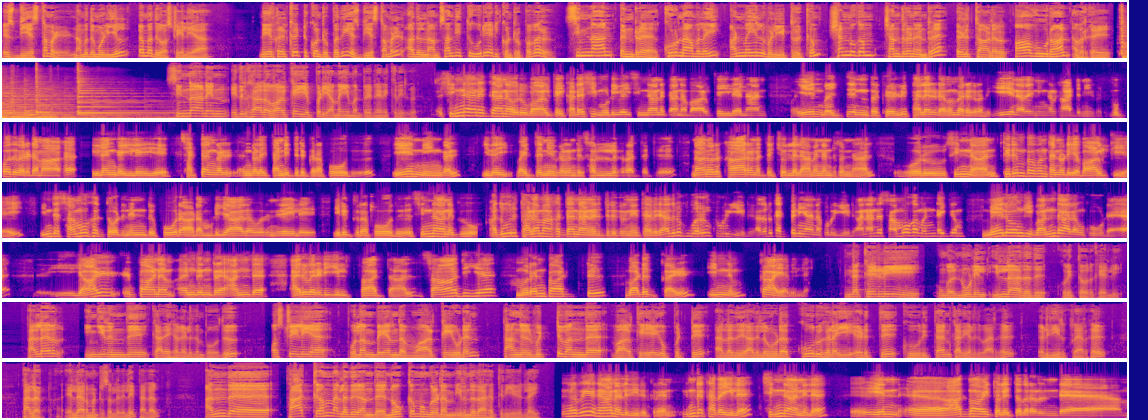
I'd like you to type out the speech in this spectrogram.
எஸ்பிஎஸ் தமிழ் நமது மொழியில் எமது ஆஸ்திரேலியா. நேர்கள் கேட்டுக்கொண்டிருப்பது எஸ் பி எஸ் தமிழ். அதில் நாம் சந்தித்து உரையாடி கொண்டிருப்பவர் சின்னான் என்ற குறுநாவலை அண்மையில் வெளியிட்டிருக்கும் சண்முகம் சந்திரன் என்ற எழுத்தாளர் ஆவூரான் அவர்கள். சின்னானின் எதிர்கால வாழ்க்கை எப்படி அமையும் என்று நினைக்கிறீர்கள்? சின்னானுக்கான ஒரு வாழ்க்கை கடைசி முடிவை சின்னானுக்கான வாழ்க்கையில நான் ஏன் வைத்தேன் என்ற கேள்வி பலரிடமும் வருகிறது. ஏன் அதை நீங்கள் காட்டினீர்கள்? முப்பது வருடமாக இலங்கையிலேயே சட்டங்கள் எங்களை தண்டித்திருக்கிற போது ஏன் நீங்கள் இதை வைத்தனீர்கள் என்று சொல்லுகிறதுக்கு நான் ஒரு காரணத்தை சொல்லலாம். என்னென்று சொன்னால் ஒரு சின்னான் திரும்பவும் தன்னுடைய வாழ்க்கையை இந்த சமூகத்தோடு நின்று போராட முடியாத ஒரு நிலையிலே இருக்கிற போது சின்னானுக்கு அது ஒரு தளமாகத்தான் நான் எடுத்திருக்கிறேனே தவிர அது ஒரு வெறும் குறியீடு அது ஒரு கற்பனையான குறியீடு. ஆனா அந்த சமூகம் இன்றைக்கும் மேலோங்கி வந்தாலும் கூட யாழ்ப்பாணம் என்கின்ற அந்த அறுவரடியில் பார்த்தால் சாதிய முரண்பாட்டு வடுக்கள் இன்னும் காயவில்லை. இந்த கேள்வி உங்கள் நூலில் இல்லாதது குறித்த ஒரு கேள்வி. பலர் இங்கிருந்து கதைகள் எழுதும்போது ஆஸ்திரேலிய புலம்பெயர்ந்த வாழ்க்கையுடன் தாங்கள் விட்டு வந்த வாழ்க்கையை ஒப்பிட்டு அல்லது அதிலூட கூறுகளை எடுத்து கூறித்தான் கதை எழுதுவார்கள் எழுதியிருக்கிறார்கள். பலர் எல்லாரும் என்று சொல்லவில்லை பலர். அந்த தாக்கம் அல்லது அந்த நோக்கம் உங்களிடம் இருந்ததாக தெரியவில்லை? நிறைய நான் எழுதியிருக்கிறேன். இந்த கதையில சின்னானில என் ஆத்மாவை தொலைத்தவர்கள்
